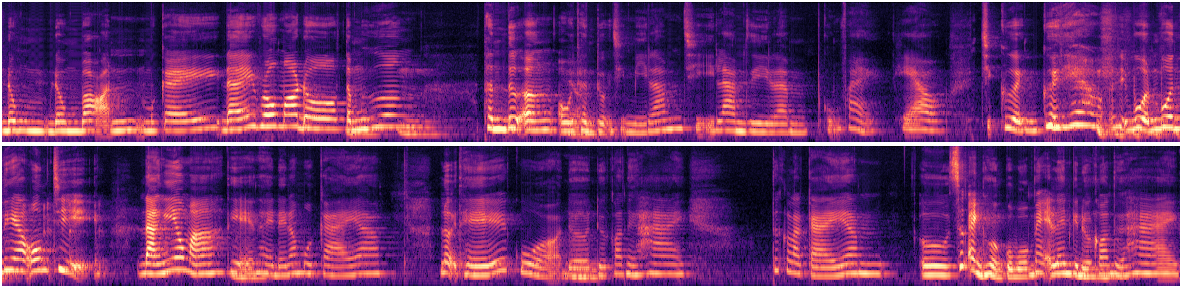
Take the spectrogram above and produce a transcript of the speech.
đồng đồng bọn một cái đấy role model tấm ừ. gương ừ. thần tượng ôi yeah. thần tượng chị mí lắm chị làm gì làm cũng phải theo chị cười cười theo chị buồn buồn theo ôm chị đáng yêu mà thì ừ. em thấy đấy là một cái uh, lợi thế của đứa ừ. đứa con thứ hai tức là cái um, ừ, sức ảnh hưởng của bố mẹ lên cái đứa ừ. con thứ hai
